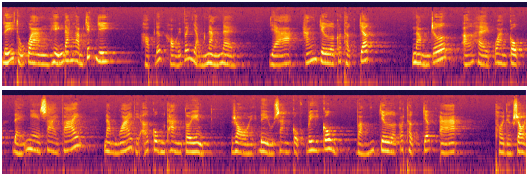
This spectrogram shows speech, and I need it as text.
Lý Thủ Hoàng hiện đang làm chức gì? Hợp Đức hỏi với giọng nặng nề. Dạ, hắn chưa có thực chất. Nằm trước ở hề quan cục để nghe sai phái. Năm ngoái thì ở cung thang tuyền. Rồi điều sang cục vi cung Vẫn chưa có thực chất ạ. À. Thôi được rồi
